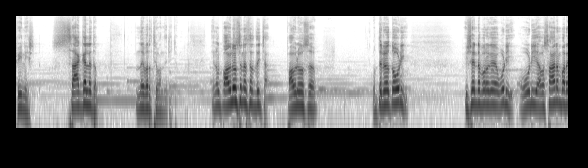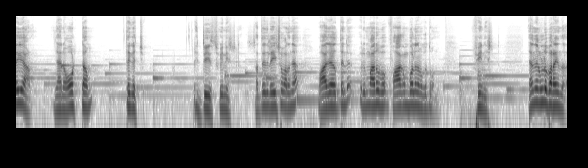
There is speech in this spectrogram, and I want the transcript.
ഫിനിഷ്ഡ് സകലതും നിവൃത്തി വന്നിരിക്കുന്നു. നിങ്ങൾ പൗലോസിനെ ശ്രദ്ധിച്ചാൽ പൗലോസ് ഉത്തരവത്തോടി വിഷന്റെ പുറകെ ഓടി ഓടി അവസാനം പറയുകയാണ് ഞാൻ ഓട്ടം തികച്ചു. ഇറ്റ് ഈസ് ഫിനിഷ്ഡ് സത്യത്തിൽ യേശു പറഞ്ഞ വാചകത്തിന്റെ ഒരു മറു ഭാഗം പോലെ നമുക്ക് തോന്നും. ഫിനിഷ്ഡ് ഞാൻ നിങ്ങളോട് പറയുന്നത്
